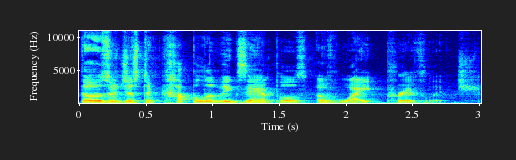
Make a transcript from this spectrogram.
those are just a couple of examples of white privilege.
